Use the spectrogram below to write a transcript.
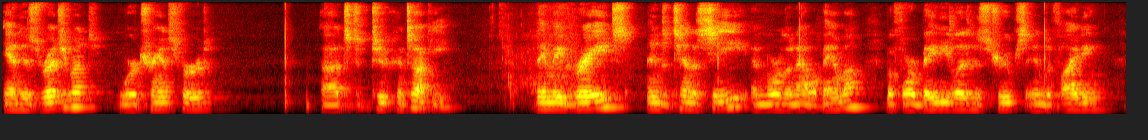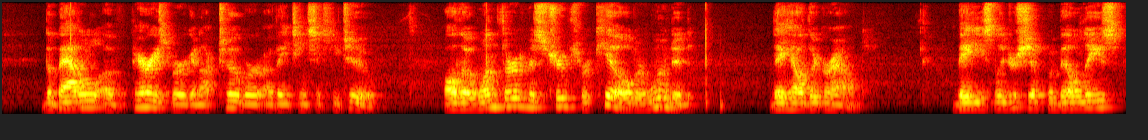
and his regiment were transferred uh, to, to Kentucky. They made raids into Tennessee and northern Alabama before Beatty led his troops into fighting the Battle of Perrysburg in October of 1862. Although one third of his troops were killed or wounded, they held their ground. Beatty's leadership abilities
